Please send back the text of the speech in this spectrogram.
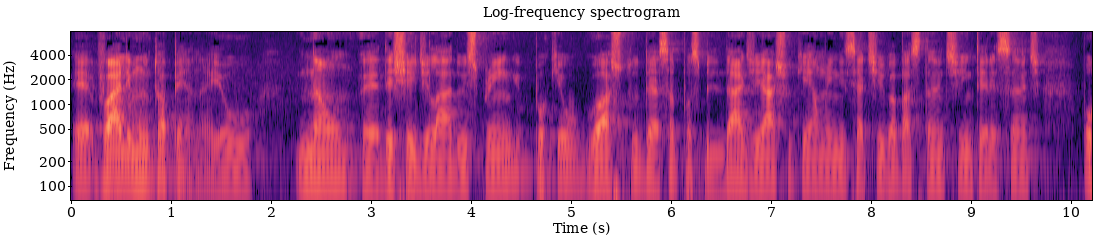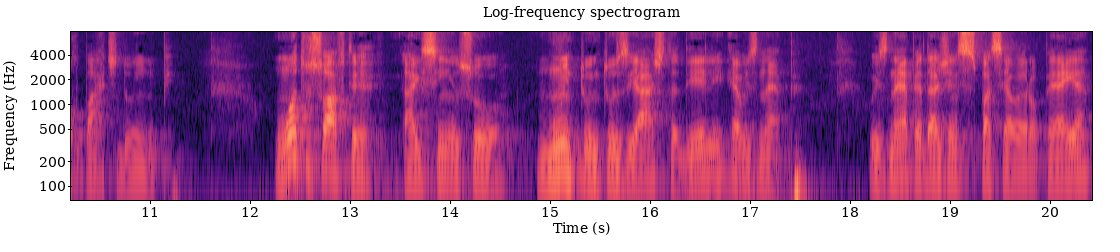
é, vale muito a pena. Eu não é, deixei de lado o Spring porque eu gosto dessa possibilidade e acho que é uma iniciativa bastante interessante por parte do INPE. Um outro software, aí sim eu sou muito entusiasta dele, é o Snap. O Snap é da Agência Espacial Europeia.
